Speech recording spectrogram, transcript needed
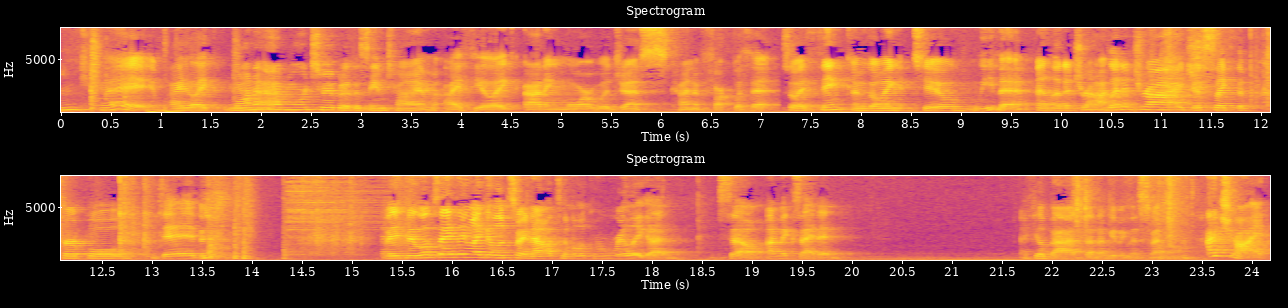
Okay, I like want to add more to it, but at the same time, I feel like adding more would just kind of fuck with it. So I think I'm going to leave it and let it dry. Let it dry just like the purple did. if it looks anything like it looks right now, it's gonna look really good. So I'm excited. I feel bad that I'm giving this to my mom. I tried.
